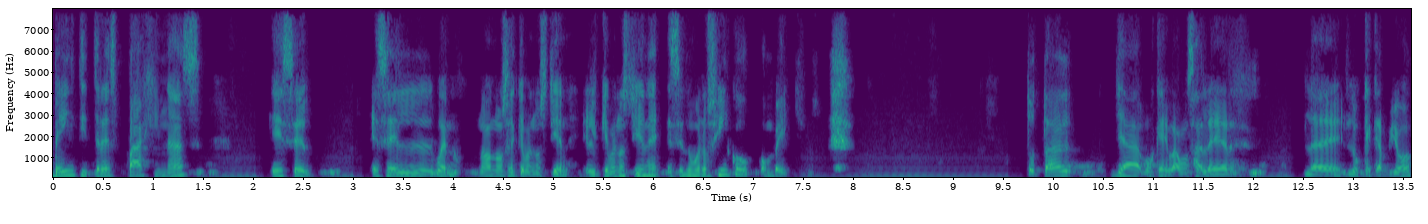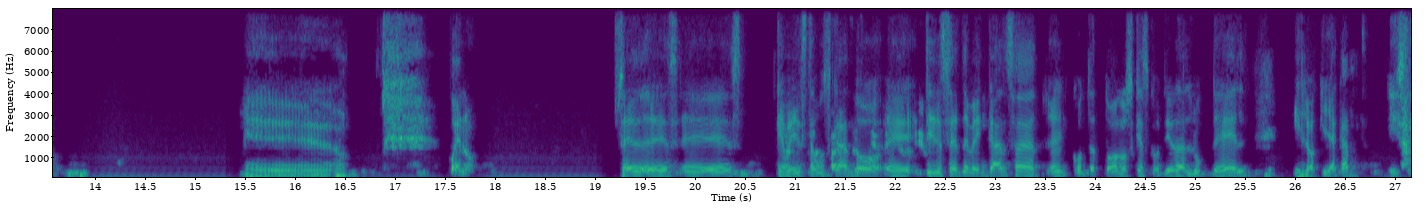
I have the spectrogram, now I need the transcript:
23 páginas. Es el, es el, bueno, no, no sé el que menos tiene. El que menos tiene es el número 5 con 20. Total, ya, ok, vamos a leer lo que cambió. Eh, bueno, que está buscando, eh, tiene sed de venganza eh, contra todos los que escondieron al look de él y lo aquí ya canta. Dice,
